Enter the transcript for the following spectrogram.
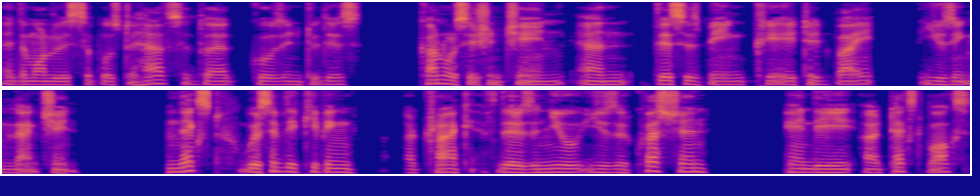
uh, the model is supposed to have. So that goes into this conversation chain. And this is being created by using LangChain. Next, we're simply keeping a track if there is a new user question in the uh, text box,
